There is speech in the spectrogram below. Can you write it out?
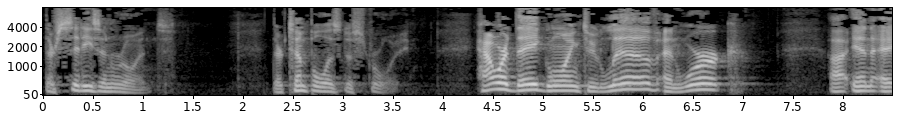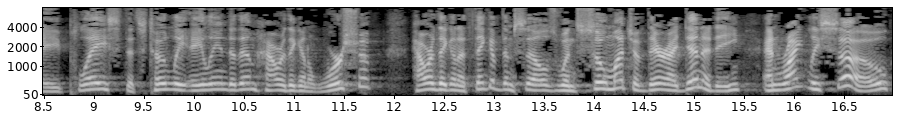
Their city's in ruins. Their temple is destroyed. How are they going to live and work uh, in a place that's totally alien to them. How are they going to worship? How are they going to think of themselves when so much of their identity, and rightly so,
